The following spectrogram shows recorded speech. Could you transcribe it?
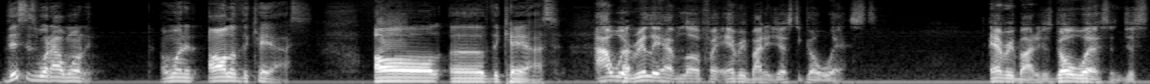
this is what I wanted. I wanted all of the chaos, all of the chaos. I would Uh, really have love for everybody just to go west. Everybody just go west and just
